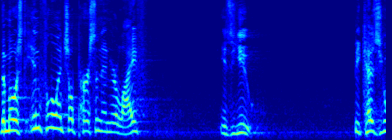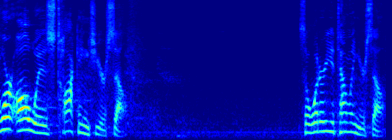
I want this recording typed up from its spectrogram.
The most influential person in your life is you because you're always talking to yourself. So, what are you telling yourself?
